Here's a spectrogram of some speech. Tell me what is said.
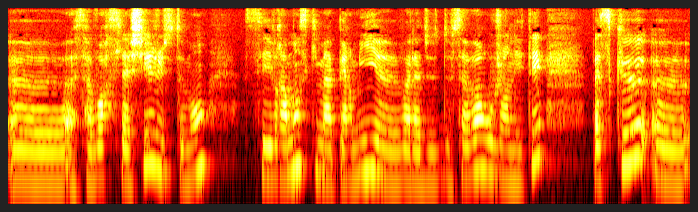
à savoir se lâcher justement, c'est vraiment ce qui m'a permis voilà, de, de, savoir où j'en étais. Parce que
